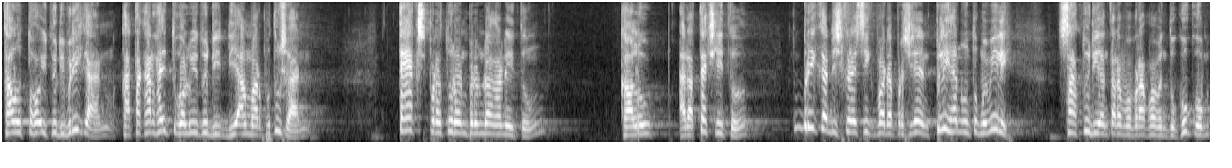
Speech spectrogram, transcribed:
kalau toh itu diberikan, katakanlah itu kalau itu di, di amar putusan, teks peraturan perundangan itu, kalau ada teks itu, berikan diskresi kepada presiden, pilihan untuk memilih satu di antara beberapa bentuk hukum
